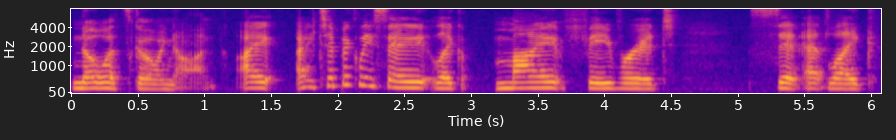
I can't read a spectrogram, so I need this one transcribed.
know what's going on. I, I typically say like my favorite sit at like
